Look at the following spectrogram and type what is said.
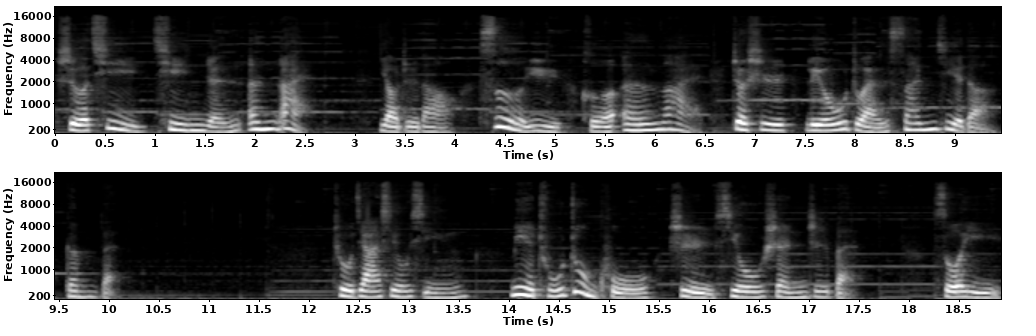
舍弃亲人恩爱。要知道，色欲和恩爱，这是流转三界的根本。出家修行，灭除众苦，是修身之本。所以，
